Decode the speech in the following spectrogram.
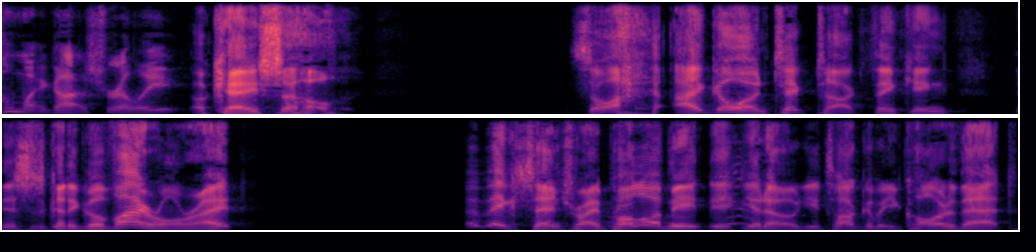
Oh my gosh, really? Okay, so so I, I go on TikTok thinking this is going to go viral, right? It makes sense, right, Polo? I mean, you know, you talk about you call her that.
